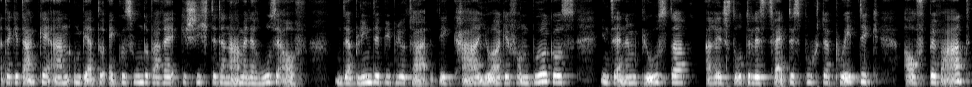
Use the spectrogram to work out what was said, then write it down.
der Gedanke an Umberto Ecos wunderbare Geschichte Der Name der Rose auf. Und der blinde Bibliothekar Jorge von Burgos in seinem Kloster Aristoteles zweites Buch der Poetik aufbewahrt,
